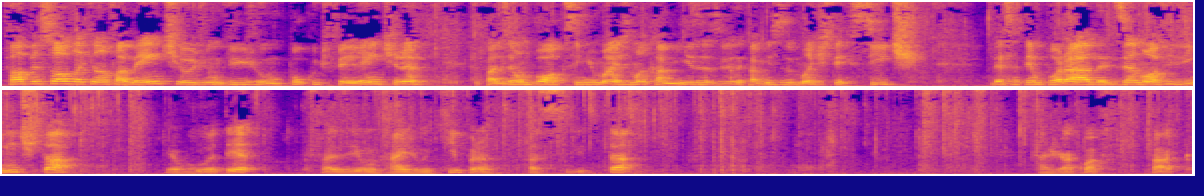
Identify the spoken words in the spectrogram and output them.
Fala pessoal, aqui novamente, hoje um vídeo um pouco diferente, né? Fazer um unboxing de mais uma camisa, essa vez a camisa do Manchester City, dessa temporada 19-20, tá? Eu vou até fazer um rasgo aqui para facilitar. Rasgar com a faca.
